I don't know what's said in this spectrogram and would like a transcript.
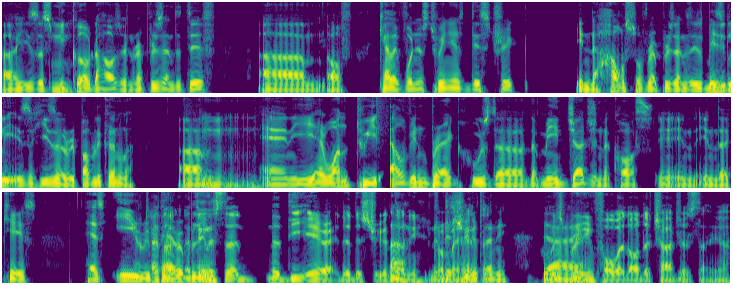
Uh, he's the hmm. Speaker mm. of the House and Representative um, of California's 20th District in the House of Representatives. Basically, is he's a Republican. Um, mm. And he had one tweet. Alvin Bragg, who's the, the main judge in the cause in in the case, has irreparably. I, thought, I think it's the the DA, right? The district ah, attorney. Uh, the district Manhattan. attorney yeah, who's bringing yeah. forward all the charges. Like, yeah.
